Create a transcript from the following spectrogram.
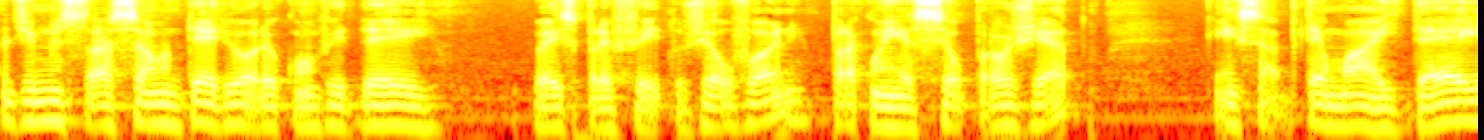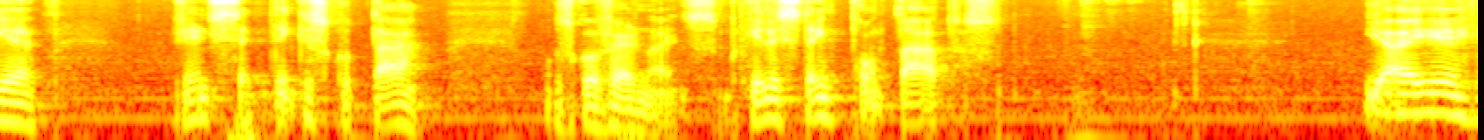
administração anterior eu convidei o ex-prefeito Giovanni para conhecer o projeto, quem sabe ter uma ideia. A gente sempre tem que escutar os governantes, porque eles têm contatos. E aí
